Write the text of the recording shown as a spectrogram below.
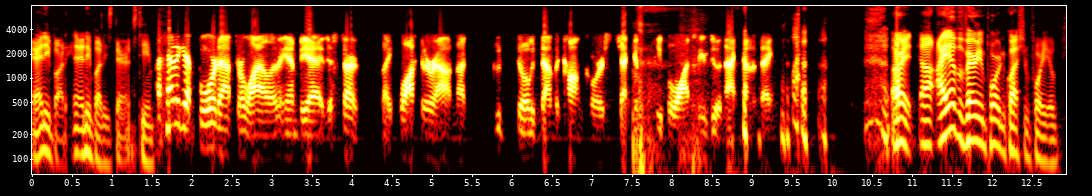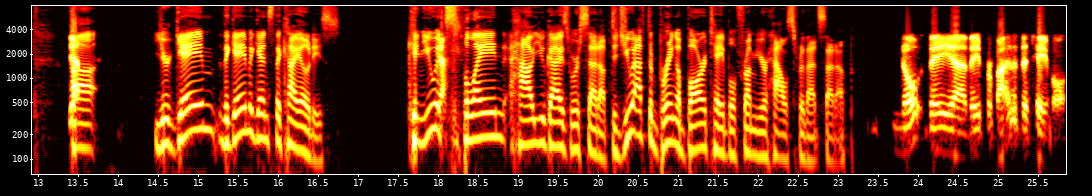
Anybody. Anybody's Darren's team. I kind of get bored after a while in the NBA. I just start like walking around, not going down the concourse, checking people watching, doing that kind of thing. All right. Uh, I have a very important question for you. Yeah. Uh, your game, the game against the Coyotes. Can you explain how you guys were set up? Did you have to bring a bar table from your house for that setup? No, they uh, they provided the table,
